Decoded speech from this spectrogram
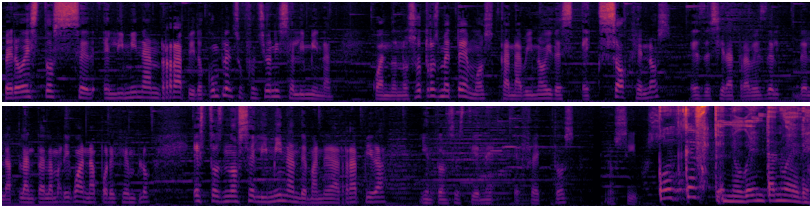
pero estos se eliminan rápido, cumplen su función y se eliminan. Cuando nosotros metemos cannabinoides exógenos, es decir, a través de la planta de la marihuana, por ejemplo, estos no se eliminan de manera rápida y entonces tiene efectos nocivos. Podcast 99.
